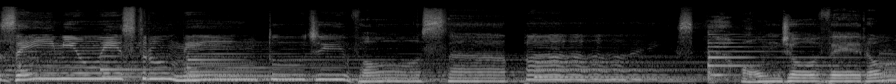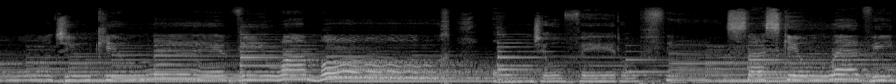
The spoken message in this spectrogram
Fazei-me um instrumento de vossa paz. Onde houver ódio, que eu leve o amor. Onde houver ofensas, que eu leve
